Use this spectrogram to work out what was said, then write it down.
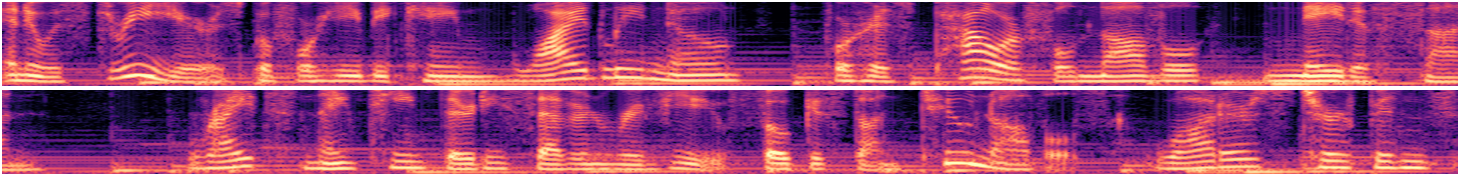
and it was three years before he became widely known for his powerful novel Native Son. Wright's 1937 review focused on two novels Waters Turpin's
